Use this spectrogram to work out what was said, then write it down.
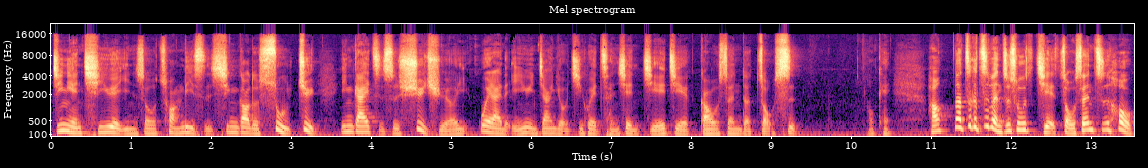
今年七月营收创历史新高的数据，应该只是序曲而已。未来的营运将有机会呈现节节高升的走势。OK。好，那这个资本支出解走升之后，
